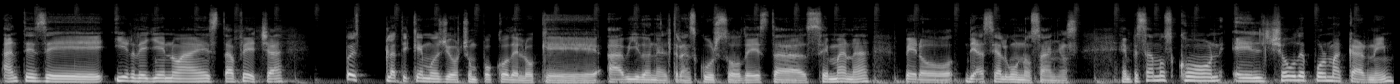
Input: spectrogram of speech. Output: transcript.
antes de ir de lleno a esta fecha, pues platiquemos, George, un poco de lo que ha habido en el transcurso de esta semana, pero de hace algunos años. Empezamos con el show de Paul McCartney,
